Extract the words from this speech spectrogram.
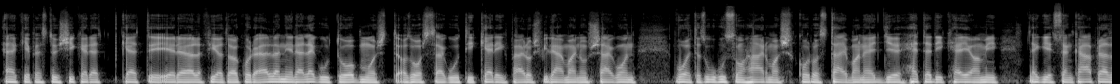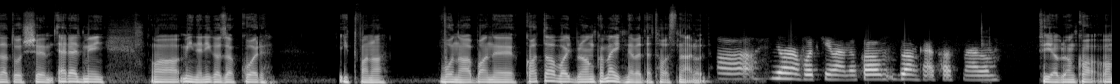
elképesztő sikereket ér el fiatalkora ellenére. Legutóbb most az országúti kerékpáros világbajnokságon volt az U23-as korosztályban egy hetedik helye, ami egészen káprázatos eredmény. Ha minden igaz, akkor itt van a vonalban Kata vagy Blanka, melyik nevedet használod? A, jó napot kívánok, a Blankát használom. Szia Blanka,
